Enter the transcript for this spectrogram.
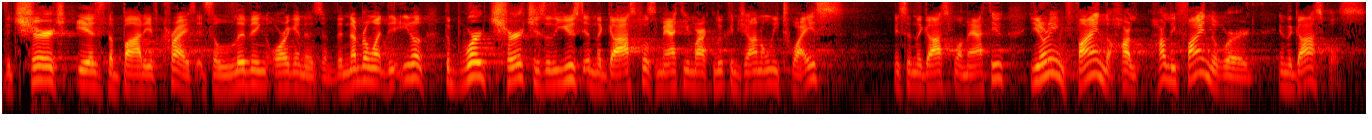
The church is the body of Christ. It's a living organism. The number one, you know, the word church is used in the Gospels Matthew, Mark, Luke, and John only twice. It's in the Gospel of Matthew. You don't even find the hardly find the word in the Gospels.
